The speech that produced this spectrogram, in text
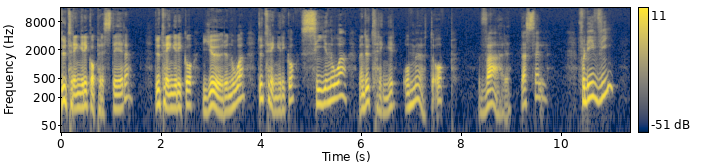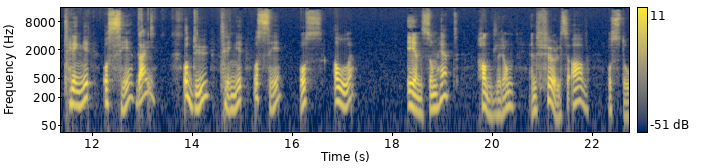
Du trenger ikke å prestere. Du trenger ikke å gjøre noe. Du trenger ikke å si noe. Men du trenger å møte opp. Være deg selv. Fordi vi trenger å se deg. Og du trenger å se oss alle. Ensomhet handler om en følelse av å stå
